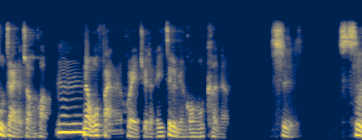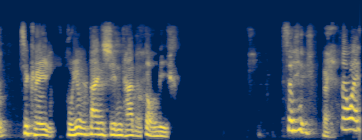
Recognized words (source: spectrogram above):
负债的状况，嗯，那我反而会觉得，诶，这个员工我可能是是是可以不用担心他的动力。所以，那外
